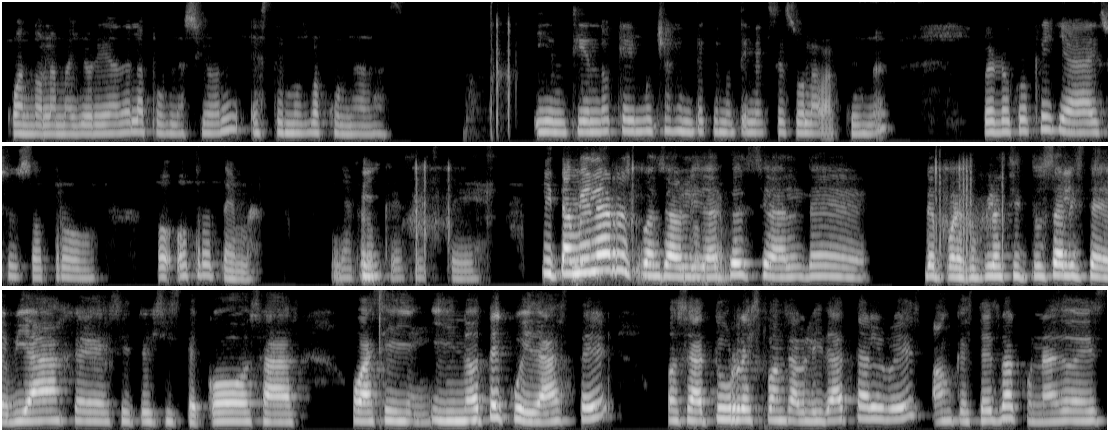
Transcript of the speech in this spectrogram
cuando la mayoría de la población estemos vacunadas. Y entiendo que hay mucha gente que no tiene acceso a la vacuna, pero creo que ya eso es otro, otro tema. Creo que es este. Y también la responsabilidad social de, de, por ejemplo, si tú saliste de viaje, si tú hiciste cosas o así y no te cuidaste, o sea, tu responsabilidad tal vez, aunque estés vacunado, es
